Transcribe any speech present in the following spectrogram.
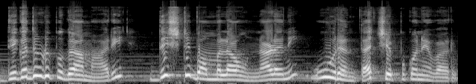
దిగదుడుపుగా మారి దిష్టి బొమ్మలా ఉన్నాడని ఊరంతా చెప్పుకునేవారు.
